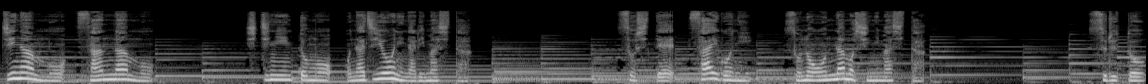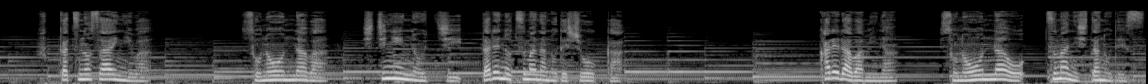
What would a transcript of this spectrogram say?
次男も三男も、七人とも同じようになりました。そして最後にその女も死にました。すると復活の際には、その女は七人のうち誰の妻なのでしょうか彼らは皆その女を妻にしたのです。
